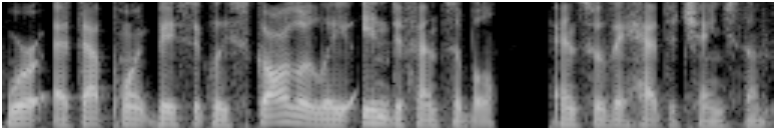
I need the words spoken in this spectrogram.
were at that point basically scholarly indefensible. And so they had to change them.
